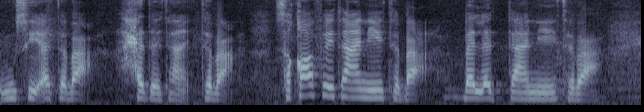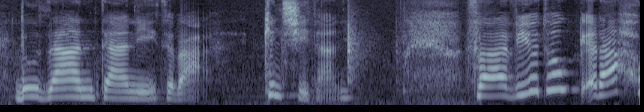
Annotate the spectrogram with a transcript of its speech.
الموسيقى تبع حدا ثاني تبع ثقافة ثانية تبع بلد ثاني تبع دوزان ثاني تبع كل شيء ثاني ففيوتوك راح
